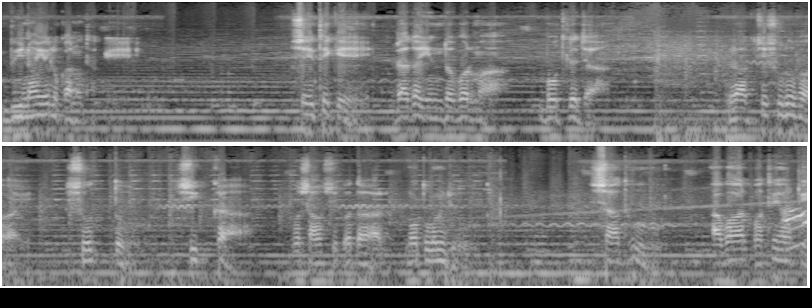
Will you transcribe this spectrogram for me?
বিনয়ে লুকানো থাকে। সেই থেকে রাজা ইন্দ্রবর্মা বদলে যান। রাজ্যে শুরু হয় সত্য, শিক্ষা ও সাহসিকতার নতুন যুগ। সাধু আবার পথে হাঁটে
